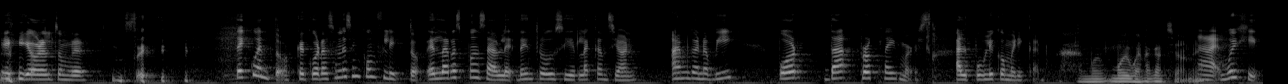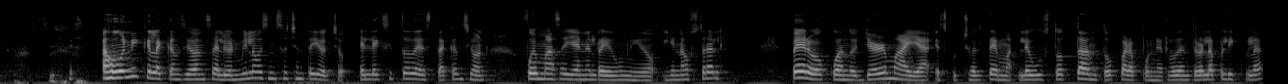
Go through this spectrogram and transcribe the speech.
y ahora el sombrero. Sí. Te cuento que Corazones en Conflicto es la responsable de introducir la canción I'm Gonna Be por The Proclaimers al público americano. Muy, muy buena canción. ¿eh? muy hit. Aún y que la canción salió en 1988, el éxito de esta canción fue más allá en el Reino Unido y en Australia. Pero cuando Jeremiah escuchó el tema, le gustó tanto para ponerlo dentro de la película,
